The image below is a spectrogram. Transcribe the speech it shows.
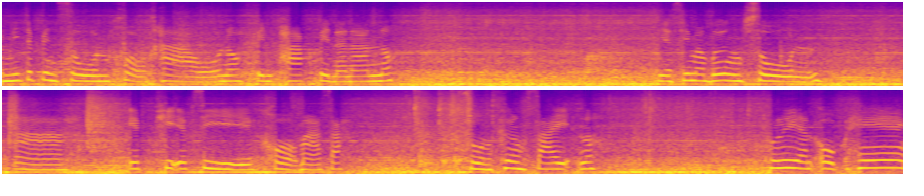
นนี้จะเป็นโซนของข่าวเนาะเป็นพักเป็นอันนั้นเนาะเดี๋ยวสิมาเบิ้งโซนอ่า FTFC ขอมาซะ โซนเครื่องไซส์เนาะทุเรียนอบแห้ง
